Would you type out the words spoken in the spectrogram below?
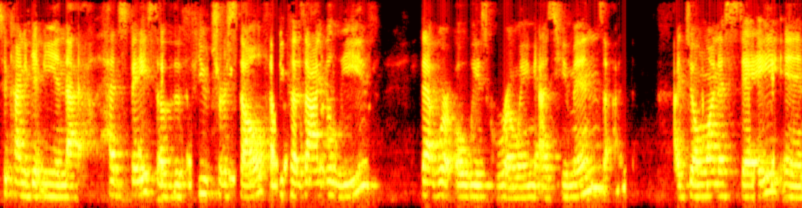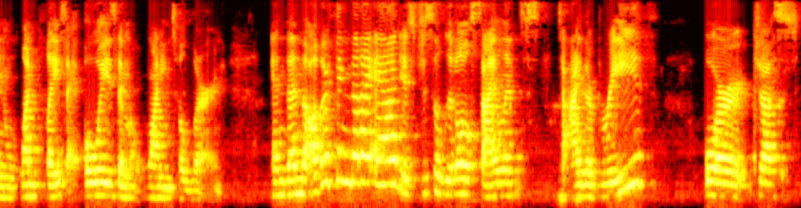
to kind of get me in that headspace of the future self because I believe that we're always growing as humans. I don't want to stay in one place. I always am wanting to learn. And then the other thing that I add is just a little silence to either breathe or just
